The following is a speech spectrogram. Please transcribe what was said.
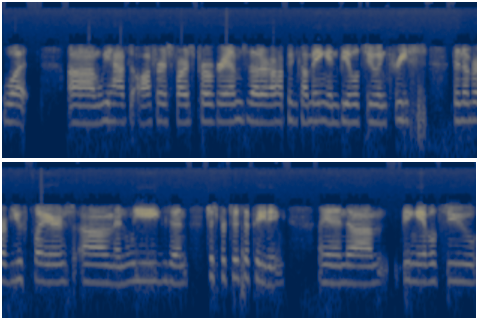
what um, we have to offer as far as programs that are up and coming, and be able to increase the number of youth players um, and leagues and just participating and um, being able to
